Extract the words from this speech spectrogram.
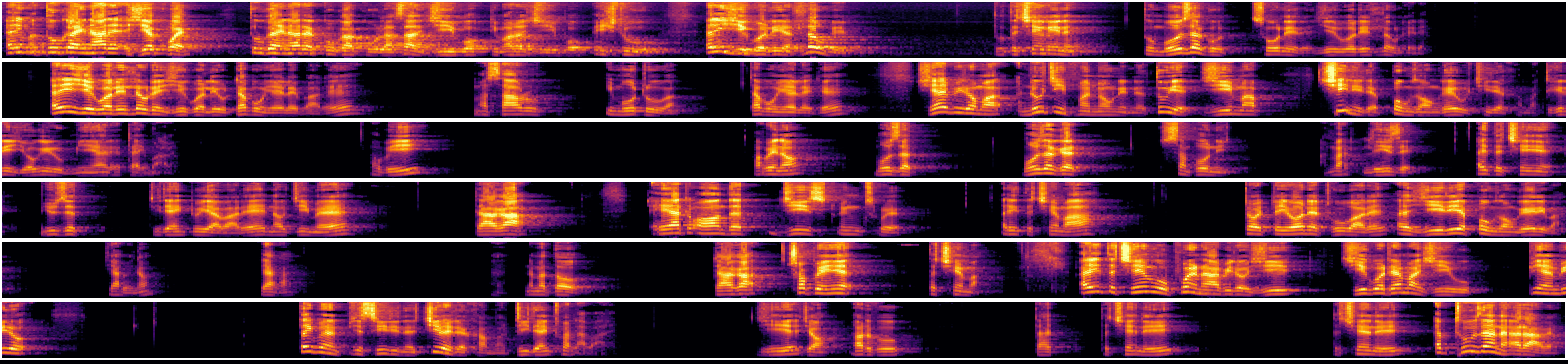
အဲ့ဒီမှာသူကင်ထားတဲ့အရက်ခွက်သူကင်ထားတဲ့ကိုကာကိုလာစရေပေါ့ဒီမှာတော့ရေပေါ့ H2 အဲ့ဒီရေခွက်လေးကလှုပ်နေတယ်သူတချင်းလေးနဲ့သူမိုးဆက်ကိုဆိုးနေတယ်ရေခွက်လေးလှုပ်နေတယ်အဲ့ဒီရေခွက်လေးလှုပ်တဲ့ရေခွက်လေးကိုဓာတ်ပုံရိုက်လိုက်ပါတယ် မဆာရိုအီမိုတိုကဓာတ်ပုံရိုက်လိုက်တယ်ရိုက်ပြီးတော့မှအနုကြည့်မှန်မြောင်းနေတဲ့သူ့ရဲ့ရေမှာရှိနေတဲ့ပုံဆောင်ခဲကိုကြည့်တဲ့အခါမှာဒီကနေ့ယောဂီတို့မြင်ရတဲ့အတိုင်းပါပဲဟုတ်ပြီဟုတ်ပြီနော်မိုဇတ်မိုဇတ်ကစမ်ဖိုနီအမှတ်40အဲ့တချင်းရဲ့ music ဒီတိုင်းတွေ့ရပါတယ်နောက်ကြည့်မယ်ဒါက add on the g string ဆိုရယ်အဲ့ဒီတချင်းမှာ တော့တရောနဲ့ထိုးပါတယ်အဲရေတွေရဲ့ပုံဆောင်ခဲတွေပါရပြီနော်ရလားအဲနံပါတ်3ဒါက shopping ရဲ့တခြင်းပါအဲ့ဒီတခြင်းကိုဖွင့်ထားပြီးတော့ရေရေခွက်ထဲမှာရေကိုပြန်ပြီးတော့တိတ်ပံပစ္စည်းတွေနဲ့ကြည့်လိုက်တဲ့အခါမှာဒီတိုင်းထွက်လာပါတယ်ရေရဲ့အကြောင်းနောက်တစ်ခုဒါတခြင်းတွေတခြင်းတွေအထူးဆန်းတယ်အဲ့ဒါပဲ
